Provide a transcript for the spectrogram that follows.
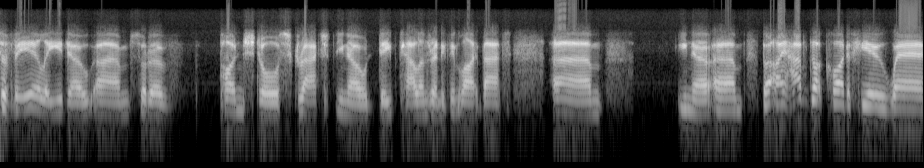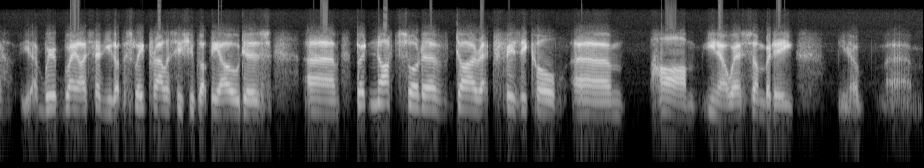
severely, you know, um, sort of punched or scratched, you know, deep talons or anything like that. Um, you know, um, but I have got quite a few where, where I said you've got the sleep paralysis, you've got the odors, um, but not sort of direct physical um, harm. You know, where somebody, you know, um,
